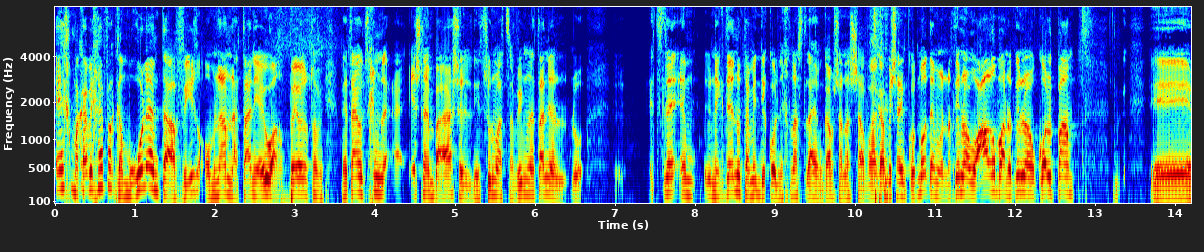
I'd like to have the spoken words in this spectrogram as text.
איך מכבי חיפה גמרו להם את האוויר, אמנם נתניה היו הרבה יותר טובים, נתניה היו צריכים, יש להם בעיה של ניצול מצבים לנתניה, לא, אצלם, נגדנו תמיד הכל נכנס להם, גם שנה שעברה, גם בשנים קודמות, הם נותנים לנו ארבע, נותנים לנו כל פעם. אה,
